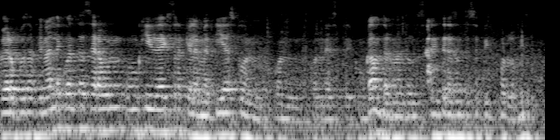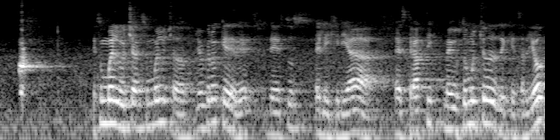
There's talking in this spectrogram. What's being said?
pero pues al final de cuentas era un, un hit extra que le metías con, con, con este, con counter, ¿no? Entonces está interesante ese pick por lo mismo. Es un buen lucha, es un buen luchador. Yo creo que de, de estos elegiría a Scrafty. Me gustó mucho desde que salió.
